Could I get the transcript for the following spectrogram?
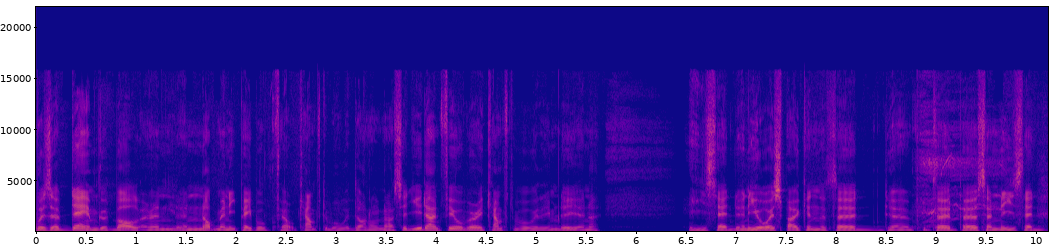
was a damn good bowler, and, and not many people felt comfortable with Donald. And I said, "You don't feel very comfortable with him, do you?" And he said, and he always spoke in the third uh, third person. He said.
